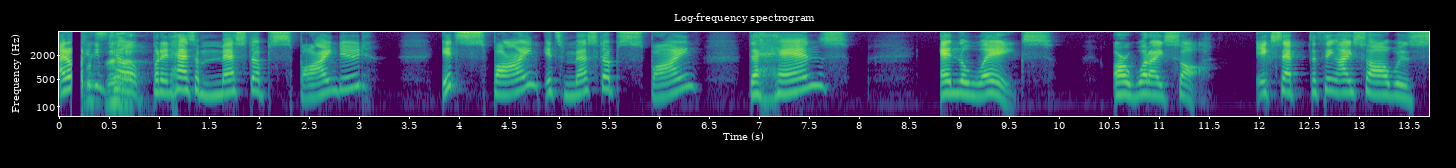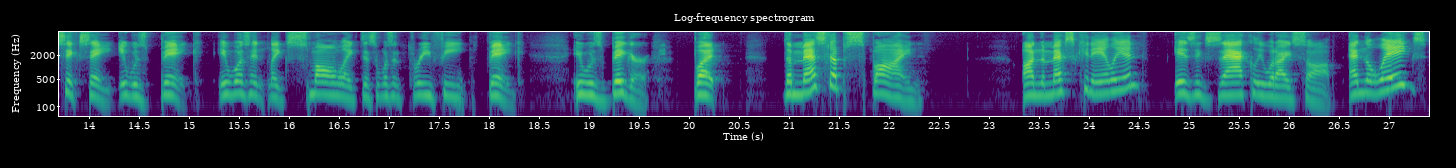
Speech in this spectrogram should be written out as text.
I don't know if you What's can tell, but it has a messed up spine, dude. Its spine, its messed up spine, the hands and the legs are what I saw. Except the thing I saw was six eight. It was big. It wasn't like small like this. It wasn't three feet big. It was bigger. But the messed up spine on the Mexican alien is exactly what I saw. And the legs,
